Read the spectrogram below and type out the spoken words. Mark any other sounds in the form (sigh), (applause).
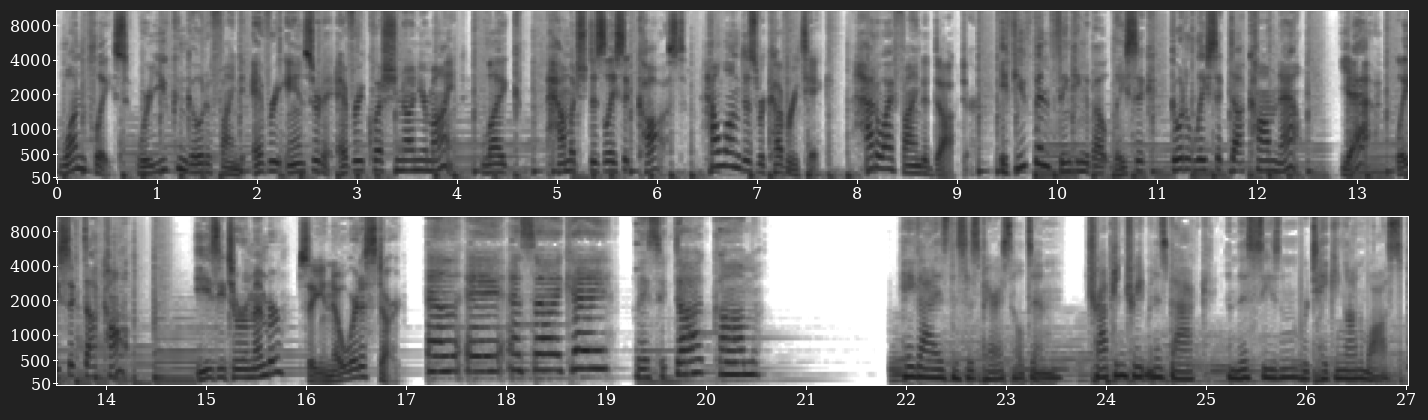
One place where you can go to find every answer to every question on your mind. Like, how much does LASIK cost? How long does recovery take? How do I find a doctor? If you've been thinking about LASIK, go to LASIK.com now. Yeah, LASIK.com. Easy to remember, so you know where to start. L A S I K, LASIK.com. Hey guys, this is Paris Hilton. Trapped in Treatment is back, and this season we're taking on WASP,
